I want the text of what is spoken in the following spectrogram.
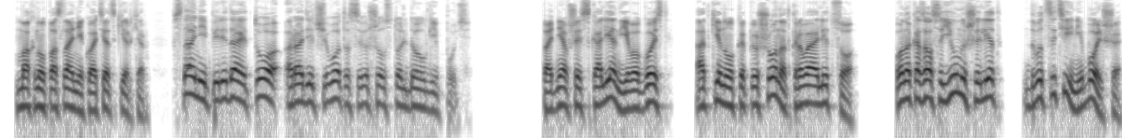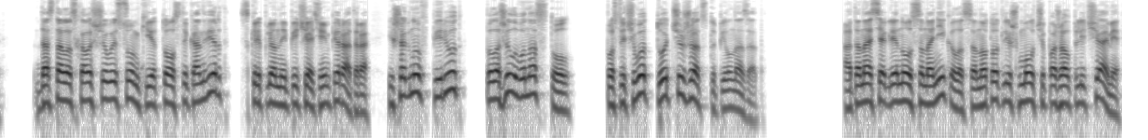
— махнул посланнику отец Кирхер. «Встань и передай то, ради чего ты совершил столь долгий путь». Поднявшись с колен, его гость откинул капюшон, открывая лицо. Он оказался юношей лет двадцати, не больше. Достал из холщовой сумки толстый конверт, скрепленный печатью императора, и, шагнув вперед, положил его на стол, после чего тотчас же отступил назад. Атанасий оглянулся на Николаса, но тот лишь молча пожал плечами,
